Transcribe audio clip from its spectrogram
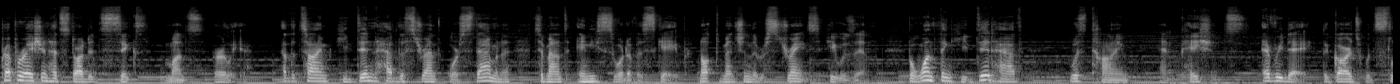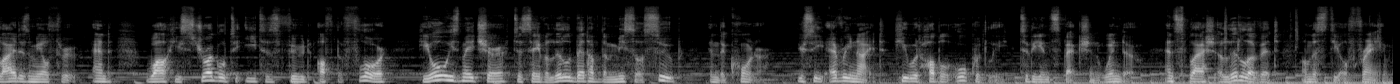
preparation had started six months earlier. At the time, he didn't have the strength or stamina to mount any sort of escape, not to mention the restraints he was in. But one thing he did have was time and patience. Every day, the guards would slide his meal through, and while he struggled to eat his food off the floor, he always made sure to save a little bit of the miso soup in the corner. You see, every night he would hobble awkwardly to the inspection window and splash a little of it on the steel frame.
